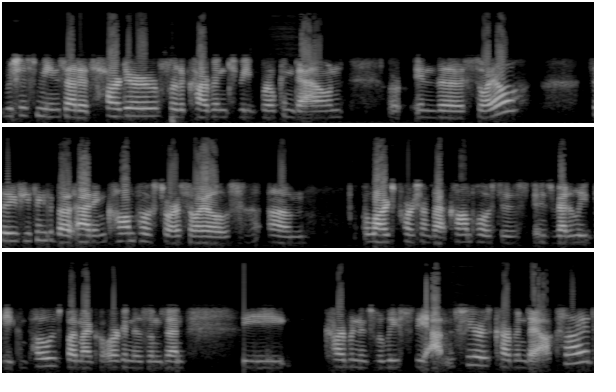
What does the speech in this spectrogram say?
which just means that it's harder for the carbon to be broken down or in the soil. So if you think about adding compost to our soils, um, a large portion of that compost is, is readily decomposed by microorganisms, and the carbon is released to the atmosphere as carbon dioxide.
